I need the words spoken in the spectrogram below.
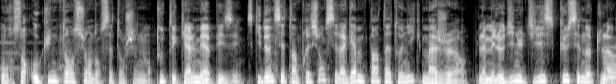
On ressent aucune tension dans cet enchaînement, tout est calme et apaisé. Ce qui donne cette impression, c'est la gamme pentatonique majeure. La mélodie n'utilise que ces notes-là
